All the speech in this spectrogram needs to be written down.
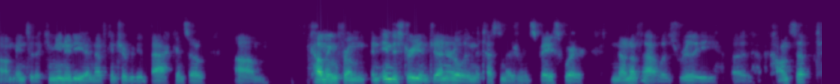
um, into the community and have contributed back. And so um, coming from an industry in general in the test and measurement space where none of that was really concept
